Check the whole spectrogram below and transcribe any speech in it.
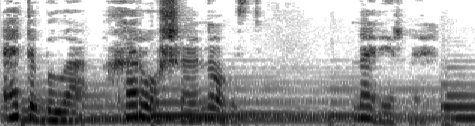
Это была хорошая новость. Наверное.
